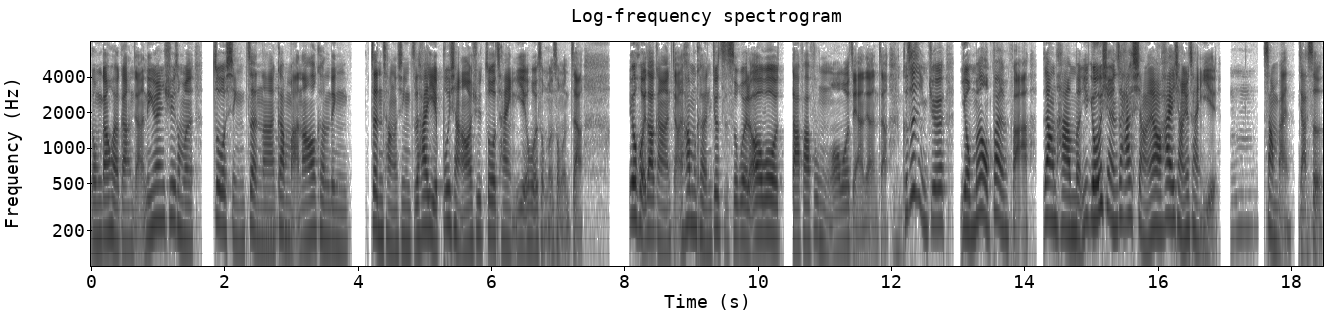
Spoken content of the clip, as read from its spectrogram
我们刚回来刚刚讲，宁愿去什么做行政啊，干嘛，然后可能领正常薪资，他也不想要去做餐饮业或者什么什么这样。又回到刚刚讲，他们可能就只是为了哦，我打发父母哦，我怎样怎样怎样。可是你觉得有没有办法让他们？有一些人是他想要，他也想去产业上班。假设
